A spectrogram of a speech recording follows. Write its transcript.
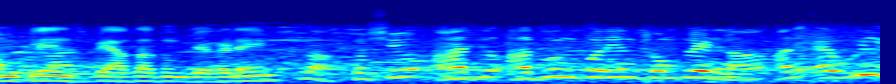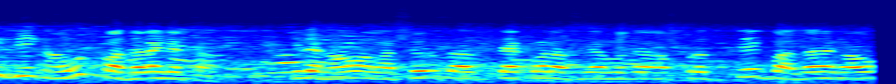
कंप्लेन्स बी आसा तुमचे कडेन ना तशी आज अजून पर्यंत कंप्लेंट ना आनी एवरी वीक हांवूच बाजाराक येता कित्याक हांव हांगासर तेंकोन आसल्या हांव प्रत्येक बाजाराक हांव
